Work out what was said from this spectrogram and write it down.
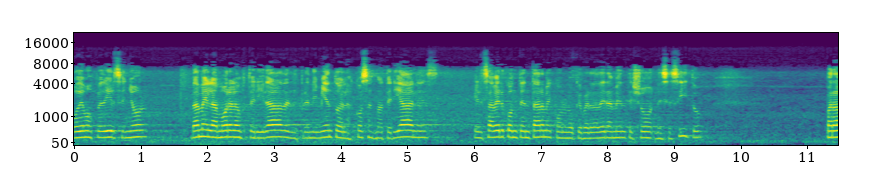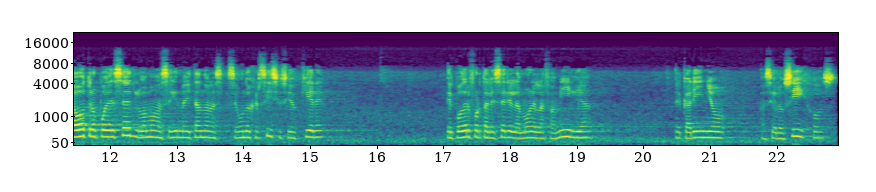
podemos pedir, Señor, dame el amor a la austeridad, el desprendimiento de las cosas materiales, el saber contentarme con lo que verdaderamente yo necesito. Para otro puede ser, lo vamos a seguir meditando en el segundo ejercicio, si Dios quiere, el poder fortalecer el amor en la familia, el cariño hacia los hijos,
